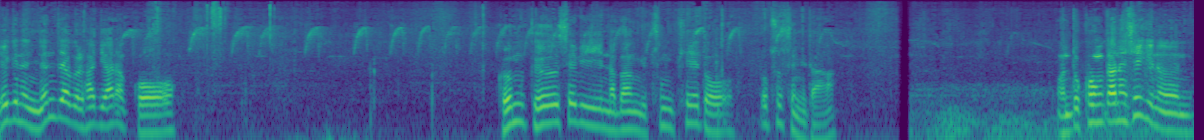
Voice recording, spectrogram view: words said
여기는 연작을 하지 않았고 금교섭이 나방 유충 피해도 없었습니다. 완두콩 따는 시기는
